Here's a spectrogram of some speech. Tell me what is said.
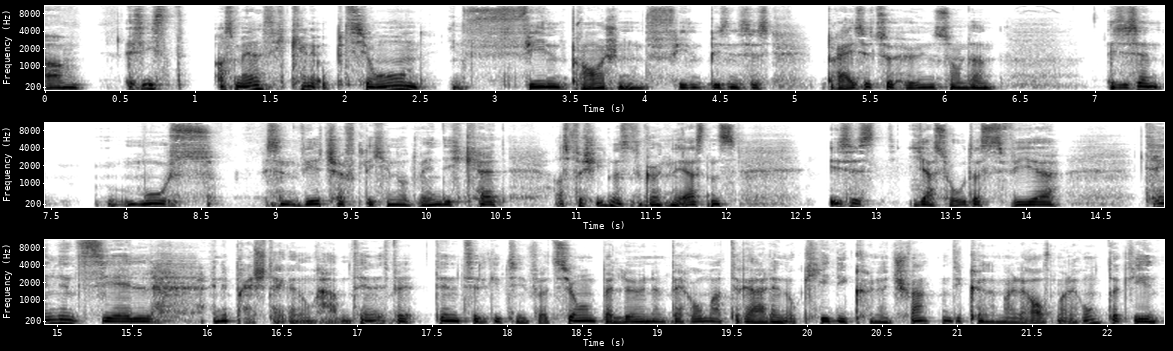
Ähm, es ist aus meiner Sicht keine Option in vielen Branchen und vielen Businesses Preise zu erhöhen, sondern es ist ein Muss, es ist eine wirtschaftliche Notwendigkeit aus verschiedensten Gründen. Erstens, ist es ja so, dass wir tendenziell eine Preissteigerung haben. Tendenziell gibt es Inflation bei Löhnen, bei Rohmaterialien. Okay, die können schwanken, die können mal rauf, mal runter gehen.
